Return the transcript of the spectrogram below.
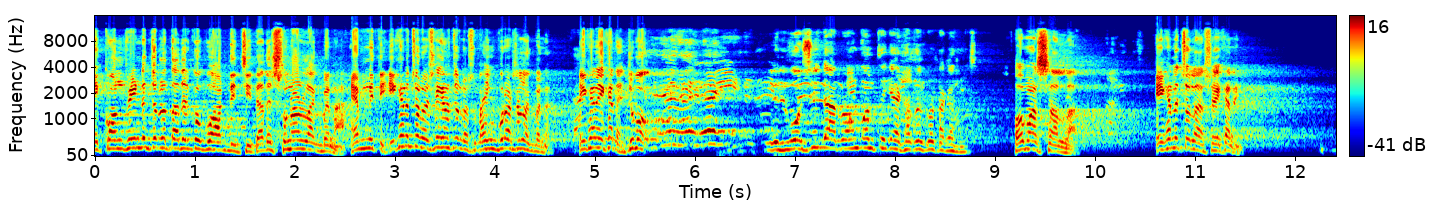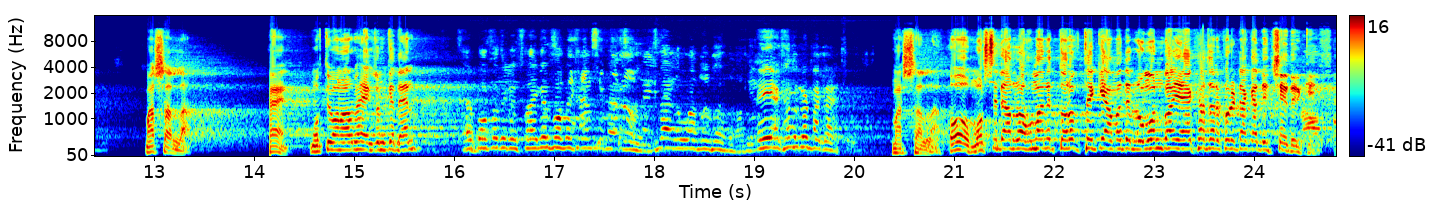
এই কনফিডেন্টের জন্য তাদেরকে উপহার দিচ্ছি তাদের শোনানো লাগবে না। এমনিতে এখানে চলো সেখানে চলো ভাই উপহার আসা লাগবে না। এখানে এখানে যুবক। মসজিদ আর রংকন থেকে এক হাজার টাকা দিচ্ছে। ও মার্শাল্লাহ এখানে চলে আসো এখানে। মার্শাল্লাহ হ্যাঁ মুফতি মনোহর ভাই একজনকে দেন। পক্ষ এই এক হাজার টাকা মার্শাল্লাহ ও মসজিদ আর রহমানের তরফ থেকে আমাদের রোমন ভাই এক হাজার করে টাকা দিচ্ছে এদেরকে। আসেন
